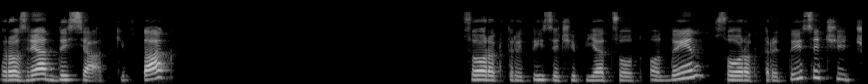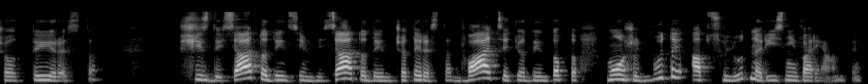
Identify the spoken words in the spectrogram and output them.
Розряд десятків, так? 43 501, 43 400. 61, 71, 421, тобто можуть бути абсолютно різні варіанти.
